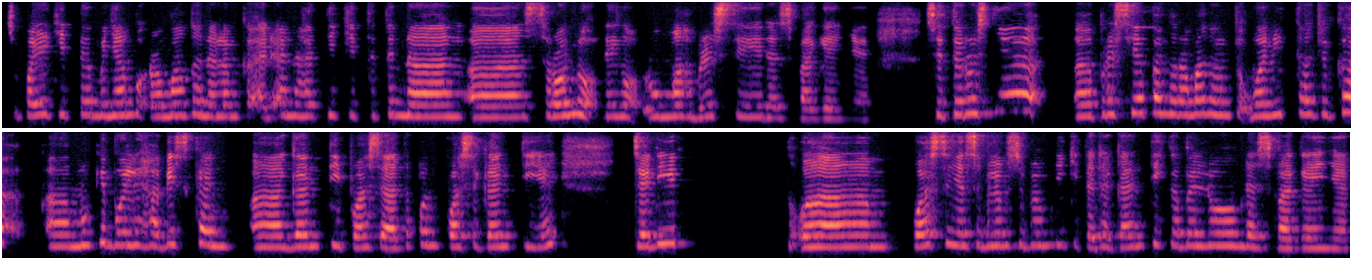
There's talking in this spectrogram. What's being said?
supaya kita menyambut Ramadan dalam keadaan hati kita tenang uh, seronok tengok rumah bersih dan sebagainya seterusnya uh, persiapan Ramadan untuk wanita juga uh, mungkin boleh habiskan uh, ganti puasa ataupun puasa ganti eh. Jadi um, puasa yang sebelum-sebelum ni kita dah ganti ke belum dan sebagainya.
